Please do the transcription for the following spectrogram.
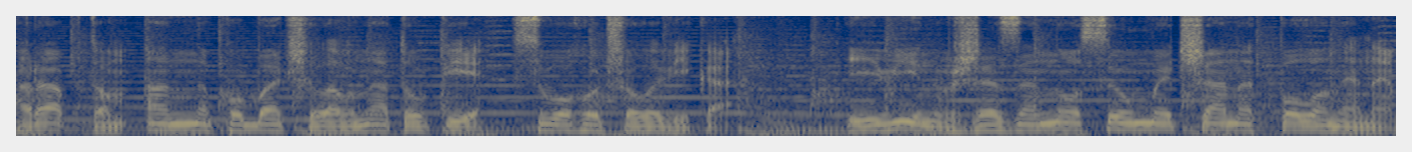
Раптом Анна побачила в натовпі свого чоловіка, і він вже заносив меча над полоненим.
